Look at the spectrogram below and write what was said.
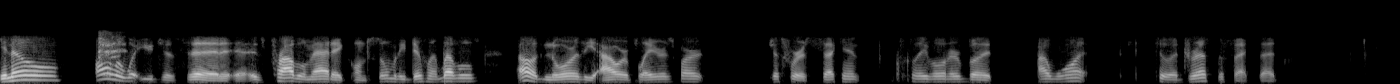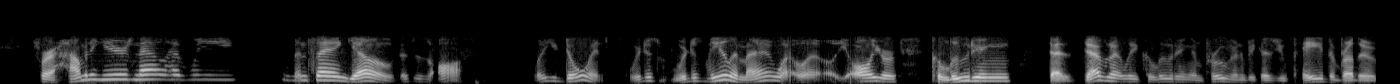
you know, all of what you just said is problematic on so many different levels. I'll ignore the our players part just for a second, slave owner, but I want to address the fact that for how many years now have we been saying, "Yo, this is off. What are you doing? We're just we're just dealing, man. What, what, all your colluding that's definitely colluding and proven because you paid the brother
